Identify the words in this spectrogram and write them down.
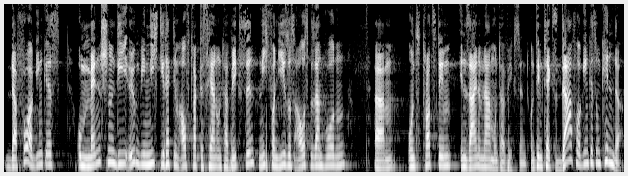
davor ging es um Menschen, die irgendwie nicht direkt im Auftrag des Herrn unterwegs sind, nicht von Jesus ausgesandt wurden ähm, und trotzdem in seinem Namen unterwegs sind. Und im Text davor ging es um Kinder,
